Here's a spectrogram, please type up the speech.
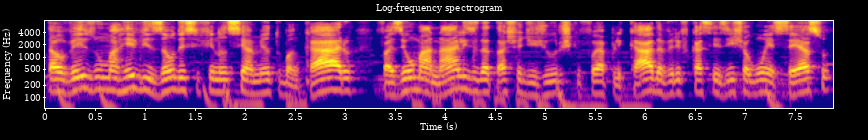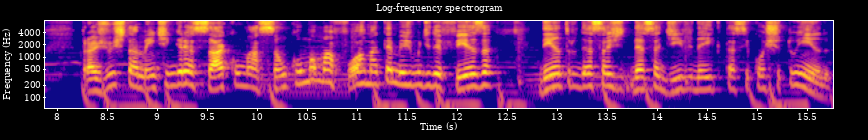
talvez uma revisão desse financiamento bancário, fazer uma análise da taxa de juros que foi aplicada, verificar se existe algum excesso, para justamente ingressar com uma ação como uma forma até mesmo de defesa dentro dessas, dessa dívida aí que está se constituindo.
